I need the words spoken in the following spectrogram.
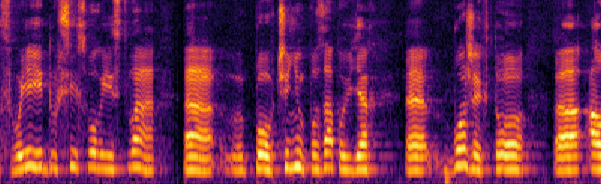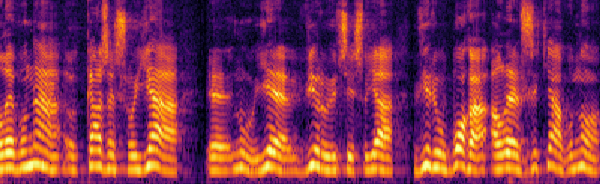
своєї душі, свого єства по вченню, по заповідях Божих, то але вона каже, що я ну, є віруючий, що я вірю в Бога, але життя воно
